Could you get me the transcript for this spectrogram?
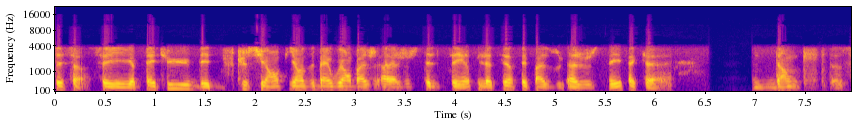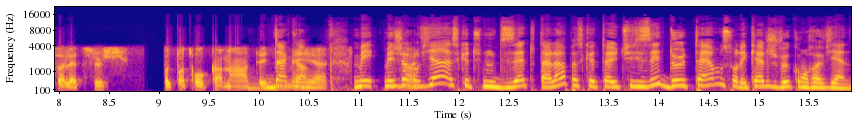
c'est ça. Il y a peut-être eu des discussions, puis ont dit, ben oui, on va ajuster le tir, puis le tir, c'est pas ajusté. Fait que, donc, ça là-dessus, peux pas trop commenter. D'accord. Mais, euh, mais, mais, je ouais. reviens à ce que tu nous disais tout à l'heure parce que tu as utilisé deux termes sur lesquels je veux qu'on revienne.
